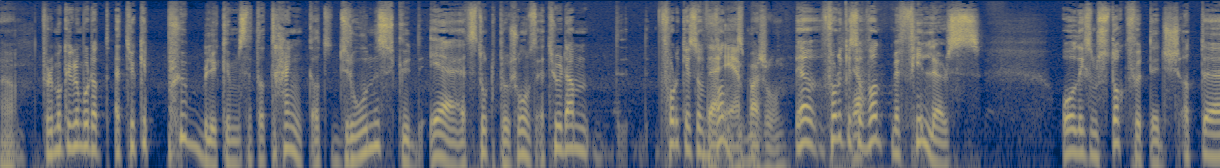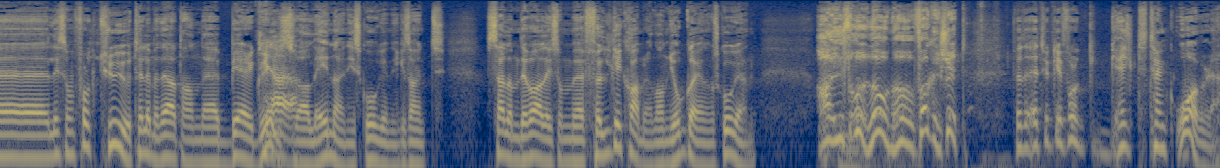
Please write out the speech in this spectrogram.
Ja. For du må ikke glemme bort at jeg tror ikke publikum sitter og tenker at droneskudd er et stort produksjons... Jeg tror de Folk er så Det er vant én person. Ja, folk er så Ja. vant med fillers og liksom stock footage at uh, liksom folk tror jo til og med det at han uh, Bear Grylls Ja, ja. var alene inne i skogen, ikke sant? Selv om det var liksom eh, følgekamera han jogga gjennom skogen. Ah, he's all alone, oh, fucking shit! For jeg tror ikke folk helt tenker over det.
